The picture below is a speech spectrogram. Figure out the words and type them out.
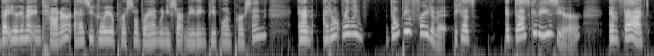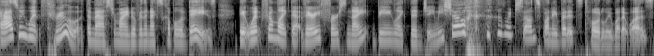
that you're going to encounter as you grow your personal brand when you start meeting people in person. And I don't really don't be afraid of it because it does get easier. In fact, as we went through the mastermind over the next couple of days, it went from like that very first night being like the Jamie show, which sounds funny, but it's totally what it was,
